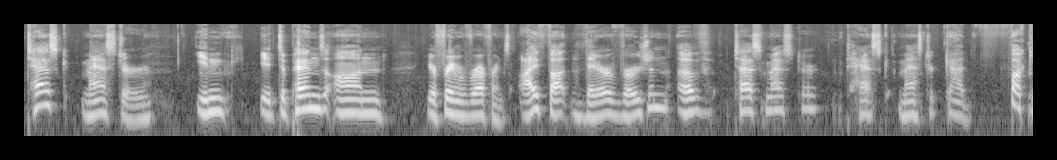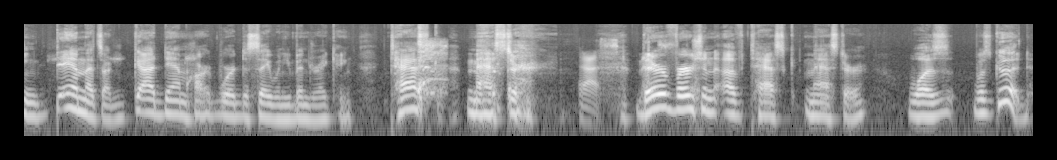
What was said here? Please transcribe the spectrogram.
Taskmaster. In it depends on your frame of reference. I thought their version of Taskmaster. Taskmaster. God fucking damn, that's a goddamn hard word to say when you've been drinking. Taskmaster. Task. their version of Taskmaster was was good.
